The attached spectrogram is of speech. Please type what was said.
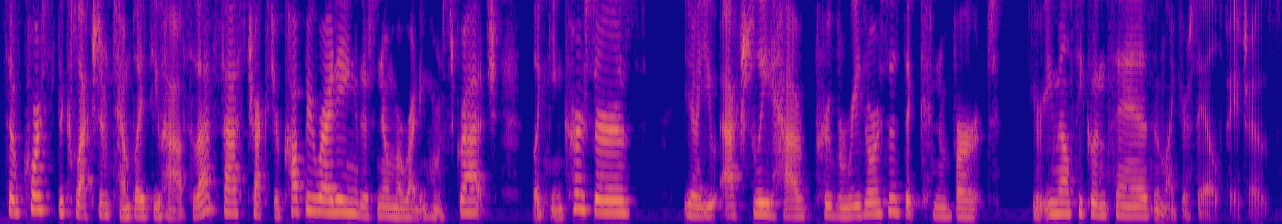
So, of course, the collection of templates you have. So that fast tracks your copywriting. There's no more writing from scratch, blinking cursors. You know, you actually have proven resources that convert your email sequences and like your sales pages.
